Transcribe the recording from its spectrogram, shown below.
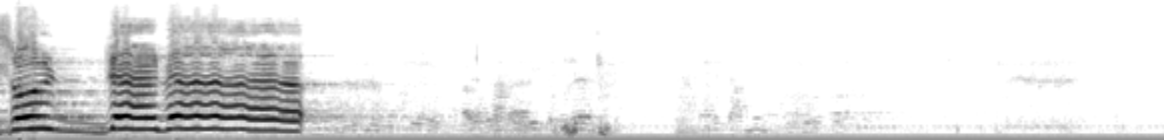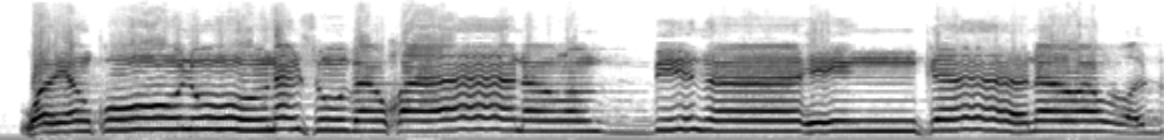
سجدا. ويقولون سبحان ربنا إن كان وعد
